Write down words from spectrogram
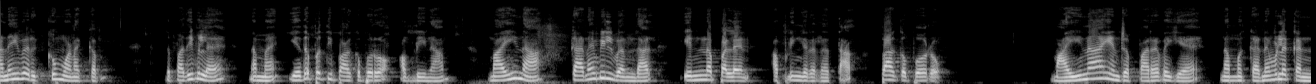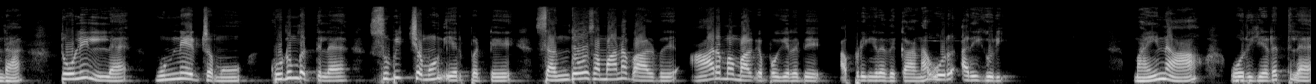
அனைவருக்கும் வணக்கம். இந்த பதிவில் நம்ம எதை பற்றி பார்க்க போகிறோம் அப்படின்னா மைனா கனவில் வந்தால் என்ன பலன் அப்படிங்கிறத தான் பார்க்க போகிறோம் மைனா என்ற பறவையை நம்ம கனவில் கண்டால் தொழிலில் முன்னேற்றமும் குடும்பத்தில் சுபிச்சமும் ஏற்பட்டு சந்தோஷமான வாழ்வு ஆரம்பமாக போகிறது அப்படிங்கிறதுக்கான ஒரு அறிகுறி. மைனா ஒரு இடத்துல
